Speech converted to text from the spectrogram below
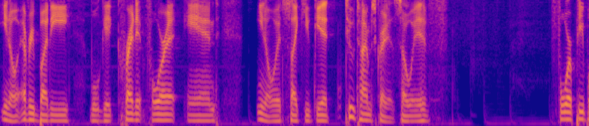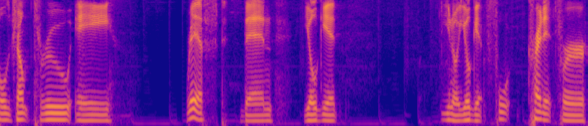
you know everybody will get credit for it, and you know it's like you get two times credit. So if four people jump through a rift, then you'll get you know you'll get four credit for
